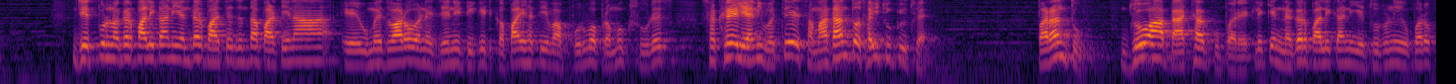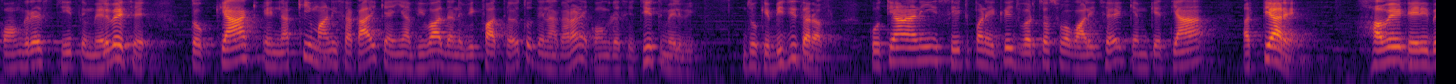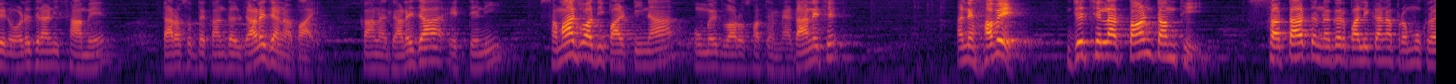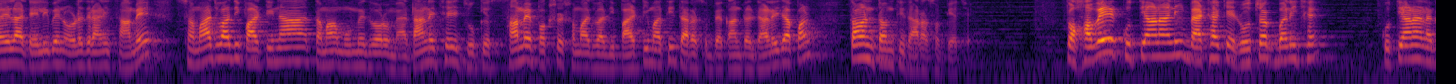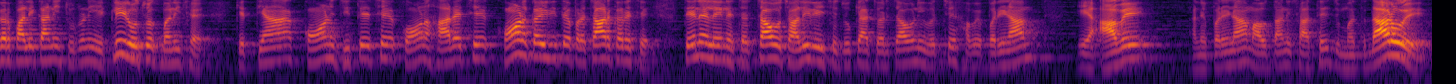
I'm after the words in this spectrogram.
જેતપુર નગરપાલિકાની અંદર ભારતીય જનતા પાર્ટીના એ ઉમેદવારો અને જેની ટિકિટ કપાઈ હતી એવા પૂર્વ પ્રમુખ સુરેશ સખરેલિયાની વચ્ચે સમાધાન તો થઈ ચૂક્યું છે. પરંતુ જો આ બેઠક ઉપર એટલે કે નગરપાલિકાની એ ચૂંટણી ઉપર કોંગ્રેસ જીત મેળવે છે, તો ક્યાંક એ નક્કી માની શકાય કે અહીંયા વિવાદ અને વિખવાદ થયો તો તેના કારણે કોંગ્રેસે જીત મેળવી. જો કે બીજી તરફ, કુતિયાણાની સીટ પણ એટલી જ વર્ચસ્વવાળી છે, કેમ કે ત્યાં અત્યારે હવે ડેલીબેન ઓડેદરાની સામે ધારાસભ્ય કાંધલ જાડેજાના ભાઈ. કાના જાડેજા એ તેની સમાજવાદી પાર્ટીના ઉમેદવારો સાથે મેદાને છે. અને હવે જે છેલ્લા ત્રણ ટર્મથી સતત નગરપાલિકાના પ્રમુખ રહેલા ડેલીબેન વડોદરાની સામે સમાજવાદી પાર્ટીના તમામ ઉમેદવારો મેદાને છે. જો કે સામે પક્ષ સમાજવાદી પાર્ટીમાંથી ધારાસભ્ય કાંધલ જાડેજા પણ ત્રણ ટર્મથી ધારાસભ્ય છે. તો હવે કુતિયાણાની બેઠક એ રોચક બની છે. કુતિયાણા નગરપાલિકાની ચૂંટણી એટલી રોચક બની છે કે ત્યાં કોણ જીતે છે, કોણ હારે છે, કોણ કઈ રીતે પ્રચાર કરે છે, તેને લઈને ચર્ચાઓ ચાલી રહી છે. જો કે આ ચર્ચાઓની વચ્ચે હવે પરિણામ એ આવે અને પરિણામ આવતાની સાથે જ મતદારોએ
